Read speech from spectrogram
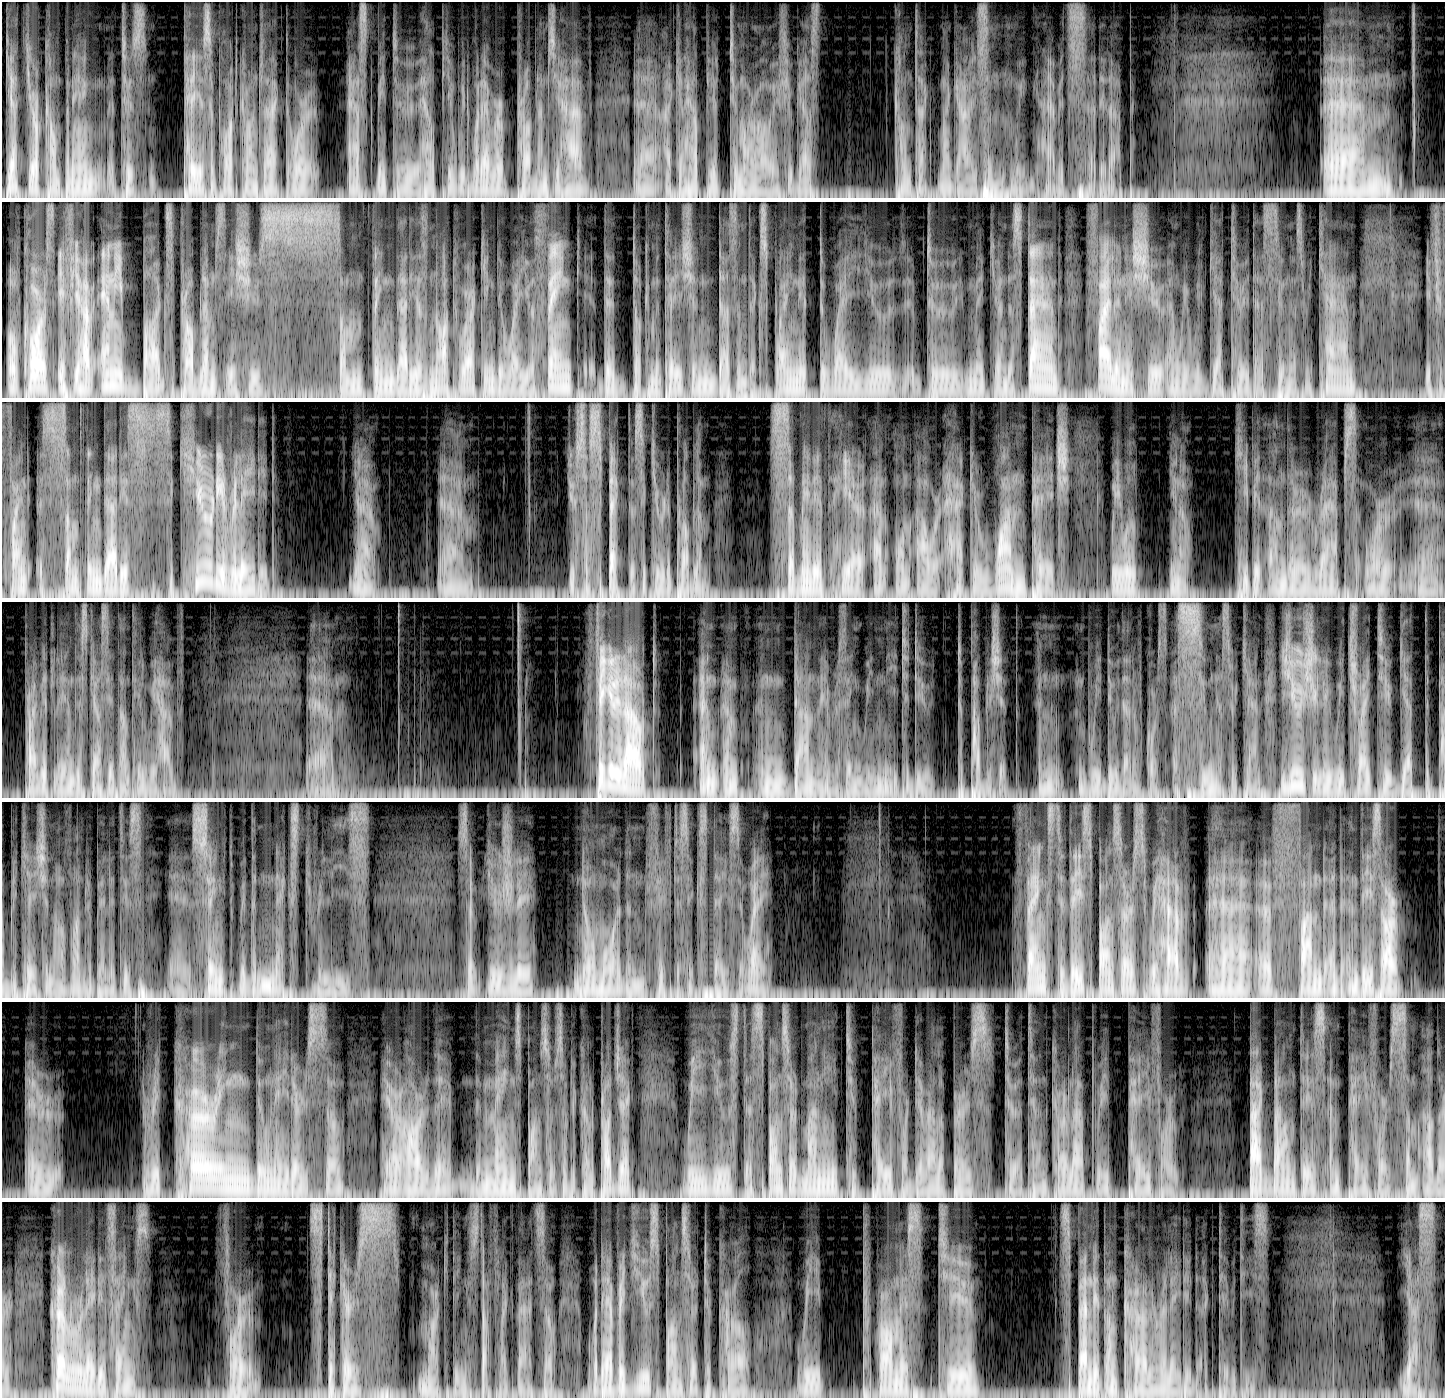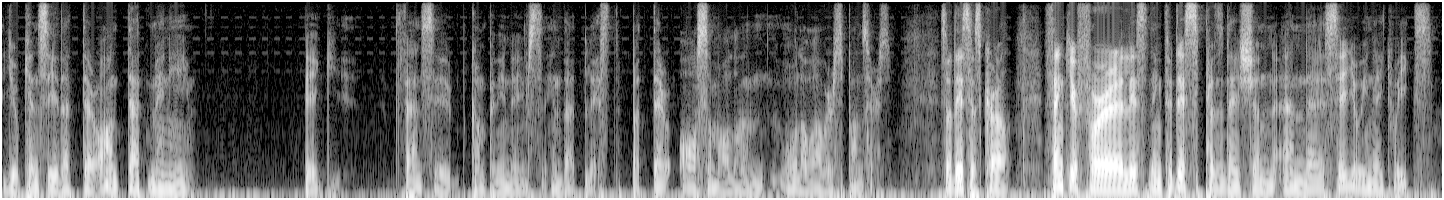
get your company to pay a support contract or ask me to help you with whatever problems you have. Uh, I can help you tomorrow if you just contact my guys and we have it set it up. Um, of course, if you have any bugs, problems, issues, something that is not working the way you think, the documentation doesn't explain it the way you to make you understand, file an issue and we will get to it as soon as we can. If you find something that is security related, you know, um, you suspect a security problem, submit it here and on our HackerOne page. We will, you know, keep it under wraps or uh, privately and discuss it until we have uh, figured it out and, and, and done everything we need to do to publish it. And, we do that, of course, as soon as we can. Usually we try to get the publication of vulnerabilities uh, synced with the next release. So usually no more than 56 days away. Thanks to these sponsors, we have uh, a fund, and, and these are uh, recurring donators. So here are the, the main sponsors of the curl project. We use the sponsored money to pay for developers to attend curl up. We pay for bug bounties and pay for some other curl related things for stickers, marketing, stuff like that. So whatever you sponsor to curl, we promise to spend it on curl related activities. Yes, you can see that there aren't that many big fancy company names in that list, but they're awesome, all of all of our sponsors. So this is Curl. Thank you for listening to this presentation and uh, see you in eight weeks.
